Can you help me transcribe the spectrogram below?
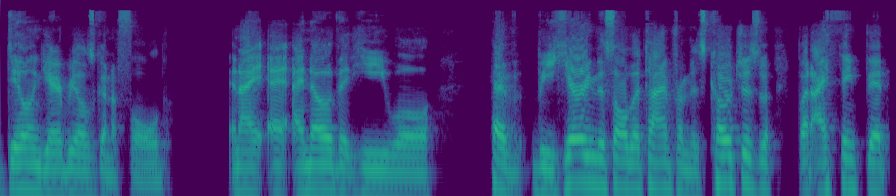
Dillon Gabriel is going to fold, and I I know that he will have be hearing this all the time from his coaches, but I think that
